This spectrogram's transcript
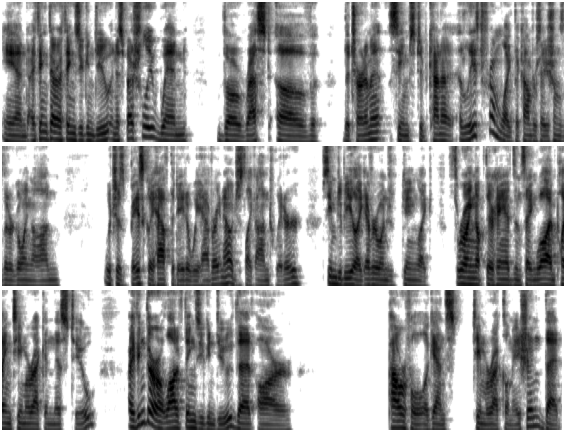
And I think there are things you can do, and especially when the rest of the tournament seems to kind of, at least from like the conversations that are going on, which is basically half the data we have right now, just like on Twitter, seem to be like everyone's getting like throwing up their hands and saying, "Well, I'm playing Temur Rec in this too." I think there are a lot of things you can do that are powerful against Temur Reclamation that,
